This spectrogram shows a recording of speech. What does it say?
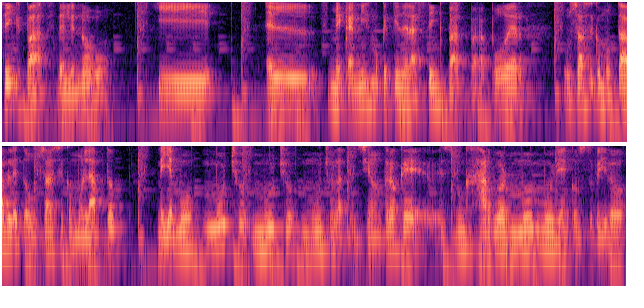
ThinkPad de Lenovo y el mecanismo que tiene la ThinkPad para poder usarse como tablet o usarse como laptop me llamó mucho, mucho, mucho la atención. Creo que es un hardware muy, muy bien construido.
